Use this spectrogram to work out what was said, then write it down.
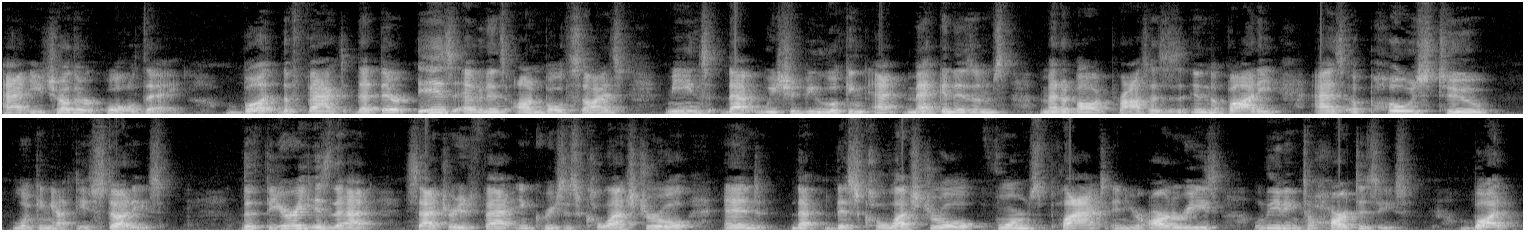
at each other all day. But the fact that there is evidence on both sides means that we should be looking at mechanisms, metabolic processes in the body, as opposed to looking at these studies. The theory is that saturated fat increases cholesterol and that this cholesterol forms plaques in your arteries leading to heart disease. But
